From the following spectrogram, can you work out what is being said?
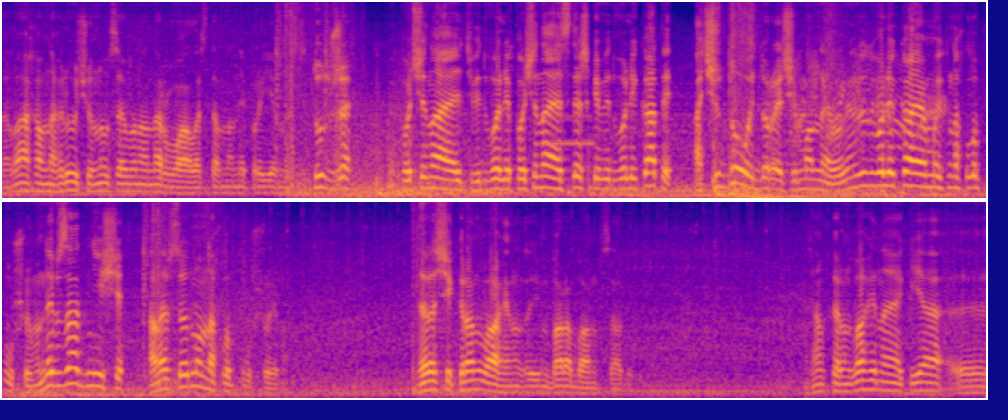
Замахав на глючу, ну це вона нарвалась там на неприємності. Тут вже починають відволі... починає стежка відволікати. А чудовий, до речі, маневр. Він відволікає, ми їх нахлопушуємо. Не взад ніще, але все одно нахлопушуємо. Зараз ще кранваген їм барабан всадить. Там кранвагена, як я е,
